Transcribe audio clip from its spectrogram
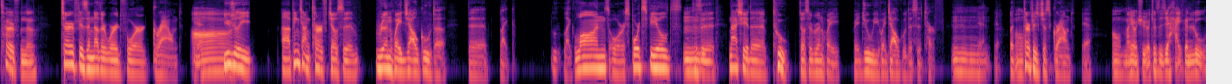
turf 呢？turf is another word for ground 哦。Usually 啊，平常 turf 就是人会照顾的的 like like lawns or sports fields，就是那些的土。就是人会会注意会照顾的是 turf，嗯，yeah yeah，but turf is just ground，yeah，哦，蛮有趣的，就直接海跟陆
